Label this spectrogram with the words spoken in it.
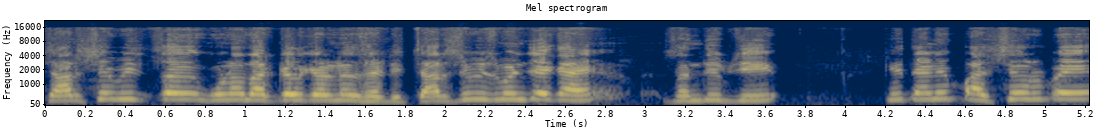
चारशे वीसचा गुन्हा दाखल करण्यासाठी. चारशे वीस म्हणजे काय संदीपजी? की त्याने पाचशे रुपये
